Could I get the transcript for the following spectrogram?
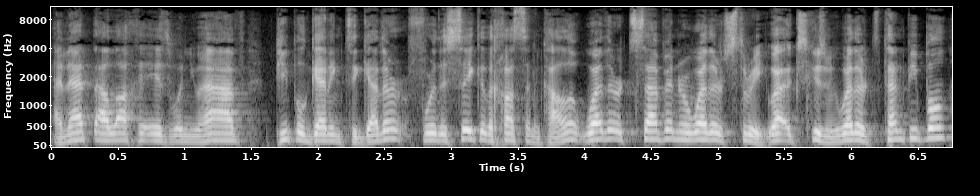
and that halacha is when you have people getting together for the sake of the chassan and kala, whether it's seven or whether it's three. Well, excuse me, whether it's ten people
